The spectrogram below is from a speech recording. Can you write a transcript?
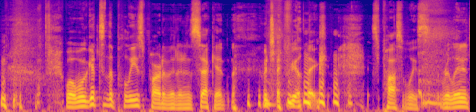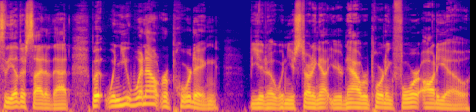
Well, we'll get to the police part of it in a second, which I feel like is possibly related to the other side of that. But when you went out reporting, you know, when you're starting out, you're now reporting for audio.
